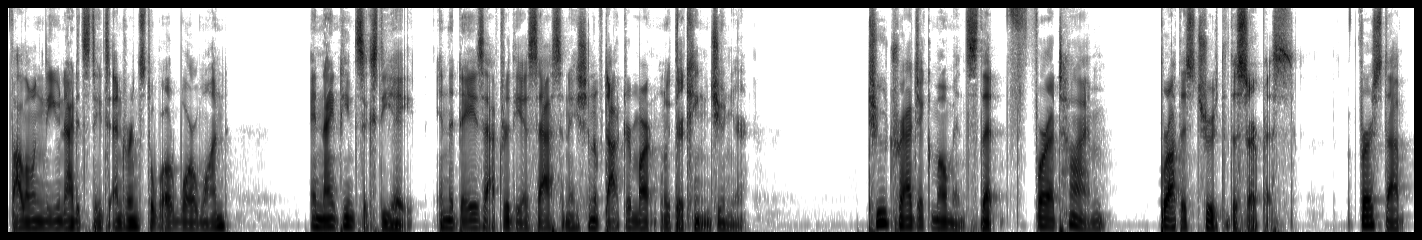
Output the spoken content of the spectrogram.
following the United States entrance to World War I, and 1968, in the days after the assassination of Dr. Martin Luther King Jr. Two tragic moments that, for a time, brought this truth to the surface. First up,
